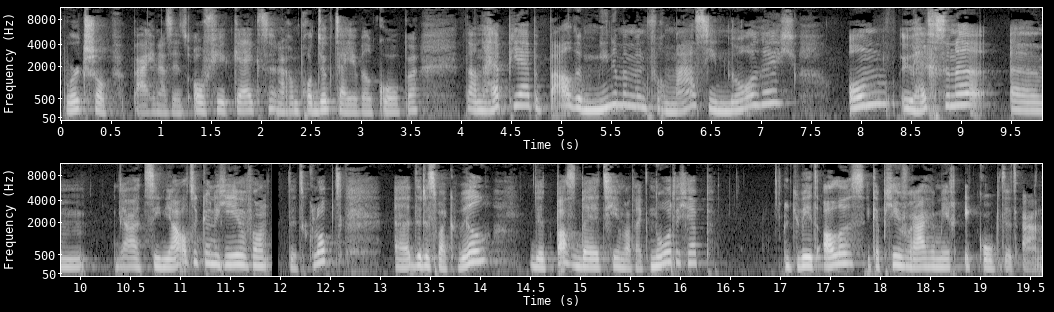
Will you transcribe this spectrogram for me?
workshoppagina zit of je kijkt naar een product dat je wil kopen, dan heb jij bepaalde minimuminformatie nodig om je hersenen um, ja, het signaal te kunnen geven van dit klopt, uh, dit is wat ik wil, dit past bij hetgeen wat ik nodig heb. Ik weet alles, ik heb geen vragen meer, ik koop dit aan.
